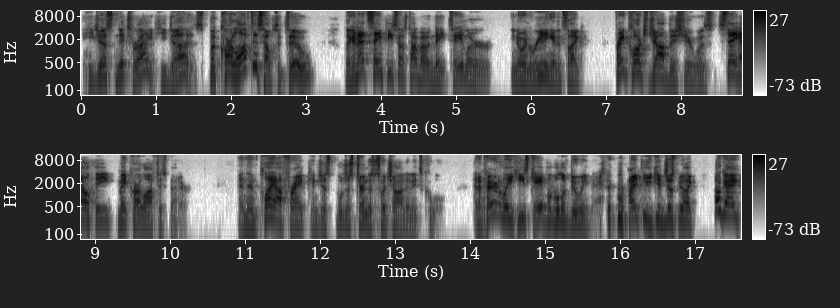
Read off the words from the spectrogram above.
He just Nick's right. He does. But Karlaftis helps it too. Like in that same piece I was talking about with Nate Taylor, you know, in reading it, it's like Frank Clark's job this year was stay healthy, make Karlaftis better. And then playoff Frank can just we'll just turn the switch on and it's cool. And apparently he's capable of doing that, right? He can just be like, okay,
